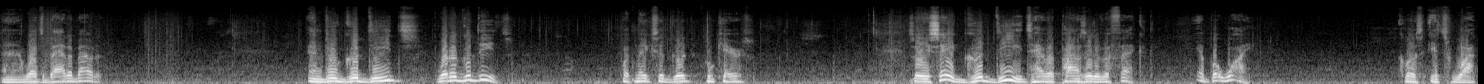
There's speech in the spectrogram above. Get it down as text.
And what's bad about it? And do good deeds? What are good deeds? What makes it good? Who cares? So you say good deeds have a positive effect. Yeah, but why? Because it's what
